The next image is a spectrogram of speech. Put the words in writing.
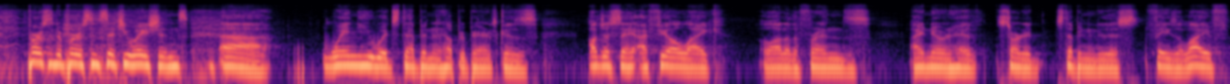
person to person situations. Uh, when you would step in and help your parents, because I'll just say I feel like a lot of the friends I know have started stepping into this phase of life.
